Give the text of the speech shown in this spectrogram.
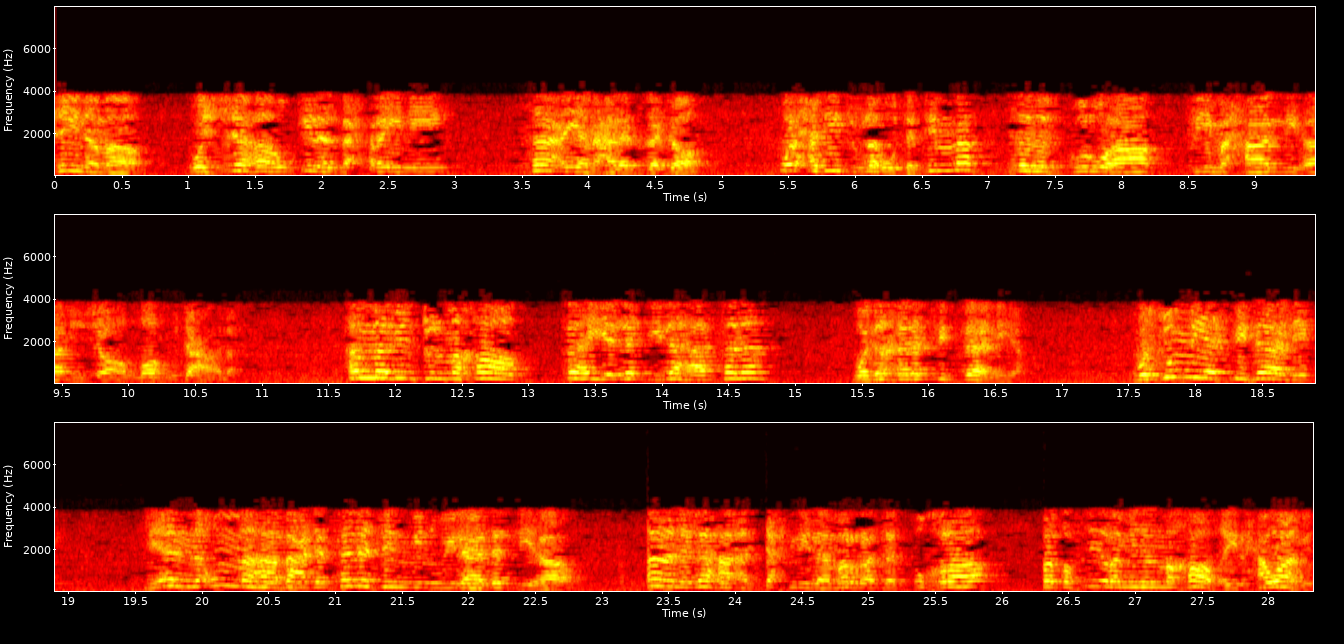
حينما وجهه إلى البحرين ساعيا على الزكاة والحديث له تتمة سنذكرها في محلها إن شاء الله تعالى. أما بنت المخاض فهي التي لها سنة ودخلت في الثانية وسميت بذلك لأن أمها بعد سنة من ولادتها آن لها أن تحمل مرة أخرى فتصير من المخاض أي الحوامل.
